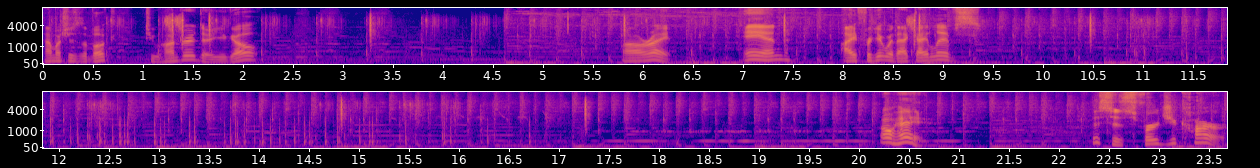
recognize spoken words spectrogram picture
How much is the book? 200. There you go. All right. And I forget where that guy lives. Oh, hey. This is Jekhar.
